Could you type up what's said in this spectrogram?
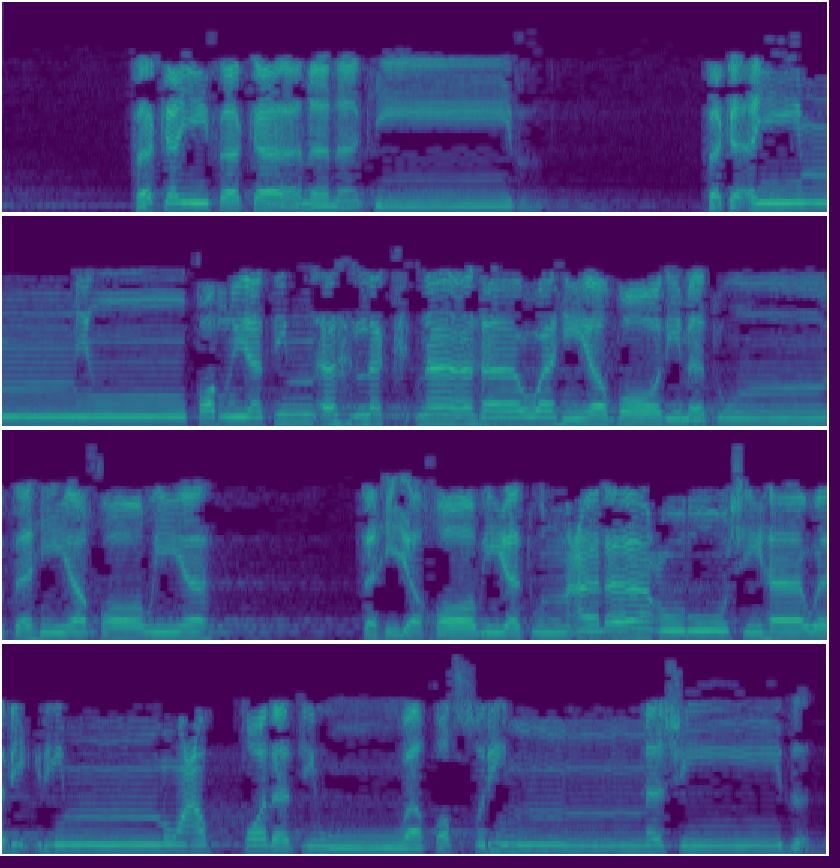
فَكَيْفَ كَانَ نَكِيرِ؟ فَكَأَيِّن مِّن قَرْيَةٍ أَهْلَكْنَاهَا وَهِيَ ظَالِمَةٌ فَهِيَ خَاوِيَةٌ فَهِيَ خَاوِيَةٌ عَلَى عُرُوشِهَا وَبِئْرٍ مُّعَطَّلَةٍ وَقَصْرٍ مَّشِيدٍ.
